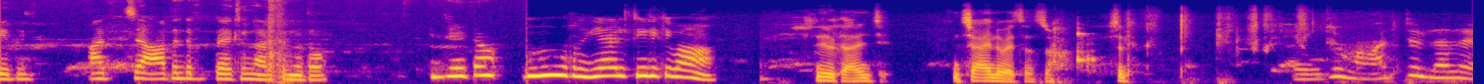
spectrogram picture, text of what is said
ഏത്? ആ ചാതന്റെ ബാക്കിൽ നടക്കുന്നതോ? എന്റെ ഏട്ടാ റിയാലിറ്റിയിലേക്ക് വാ. ഒരു കാര്യം ശരി ഒരു മാറ്റമില്ലല്ലേ?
